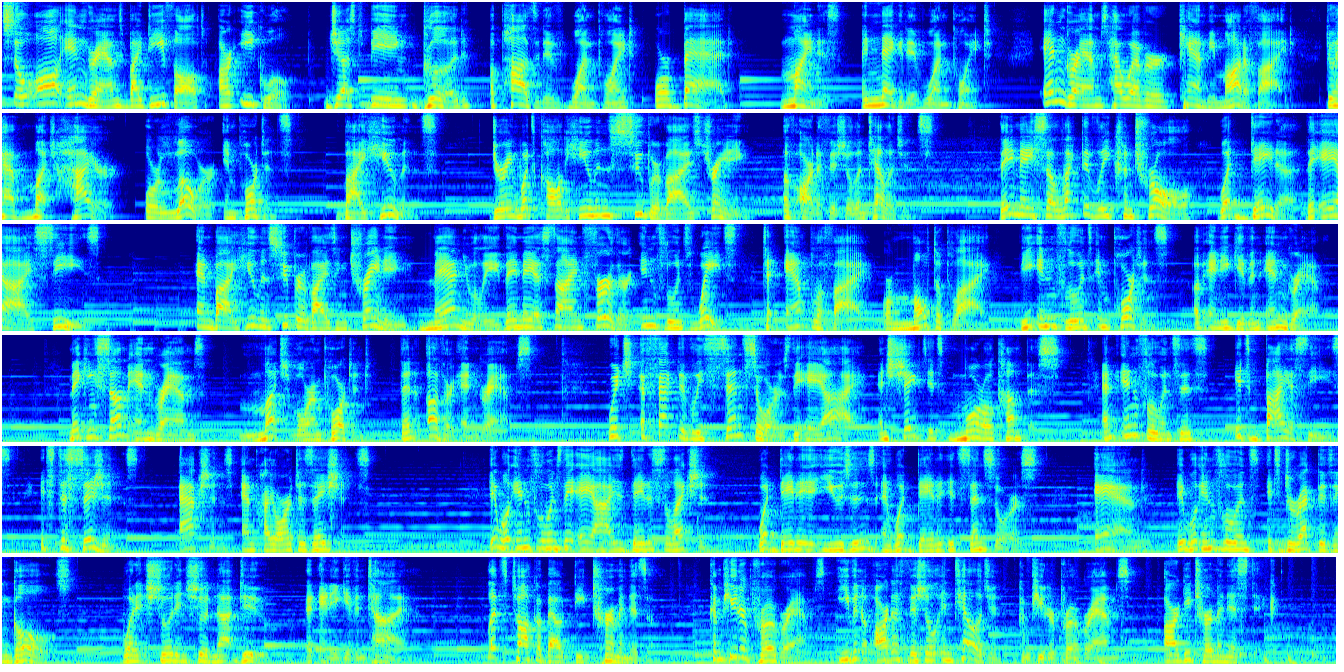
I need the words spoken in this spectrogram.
So all engrams by default are equal, just being good a positive one point or bad minus a negative one point. Engrams, however, can be modified to have much higher or lower importance by humans during what's called human supervised training of artificial intelligence. They may selectively control what data the AI sees. And by human supervising training, manually they may assign further influence weights to amplify or multiply the influence importance of any given engram, making some engrams much more important than other engrams, which effectively censors the AI and shapes its moral compass and influences its biases, its decisions, actions, and prioritizations. It will influence the AI's data selection, what data it uses and what data it censors, and it will influence its directives and goals, what it should and should not do at any given time. Let's talk about determinism. Computer programs, even artificial intelligent computer programs, are deterministic.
